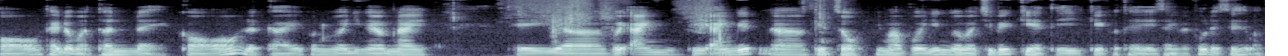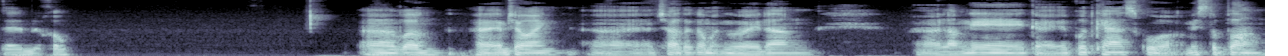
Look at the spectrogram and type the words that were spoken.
khó thay đổi bản thân để có được cái con người như ngày hôm nay. Thì uh, với anh thì anh biết uh, kiệt rồi nhưng mà với những người mà chưa biết kiệt thì kiệt có thể dành vài phút để giới thiệu bản thân em được không? À, vâng à, em chào anh. À, chào tất cả mọi người đang à, lắng nghe cái podcast của Mr. Blanc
